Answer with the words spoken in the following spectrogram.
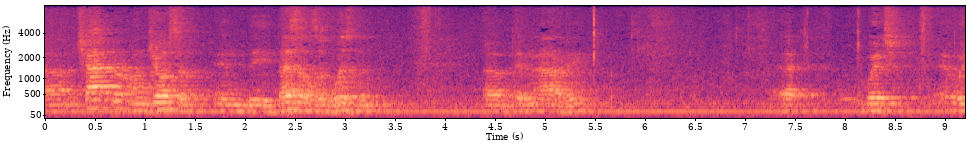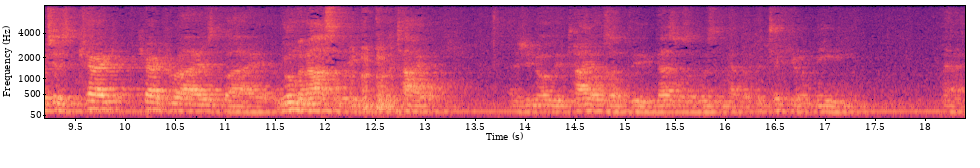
uh, chapter on Joseph in the Bezels of Wisdom of Ibn Arabi, uh, which, which is char- characterized by luminosity, in the title. As you know, the titles of the bezels of Wisdom have a particular meaning. Uh,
